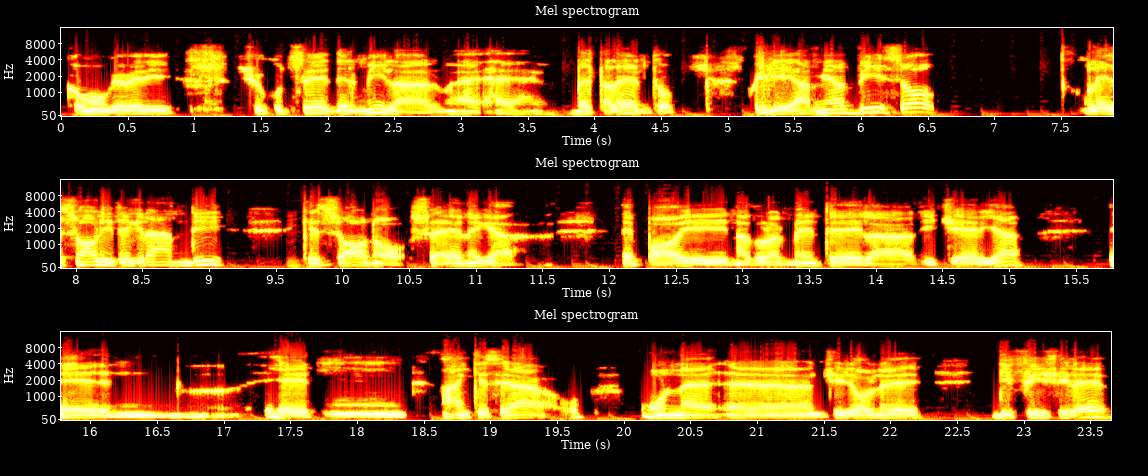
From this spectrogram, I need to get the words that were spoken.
comunque vedi Ciucuzze del Milan, un bel talento. Quindi a mio avviso le solite grandi che sono Seneca e poi naturalmente la Nigeria e, e anche se ha un eh, girone difficile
